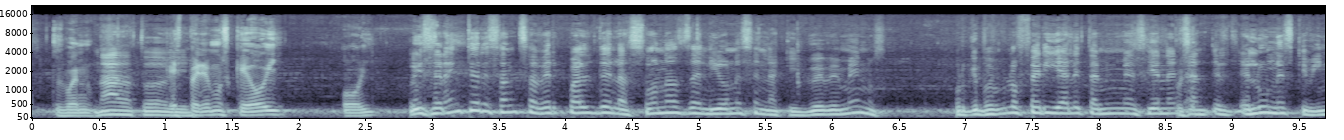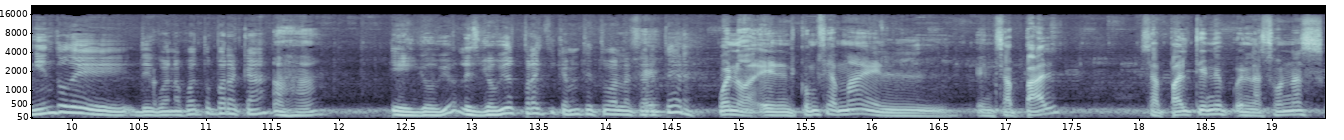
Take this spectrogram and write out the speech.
Entonces bueno, Nada todavía. esperemos que hoy, hoy. Oye, será interesante saber cuál de las zonas de León es en la que llueve menos. Porque, por ejemplo, Feriale también me decían pues, el, lunes que viniendo de, de Guanajuato para acá, eh, llovió, les llovió prácticamente toda la carretera. Bueno, en, ¿cómo se llama? El, en Zapal. Zapal tiene en las zonas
